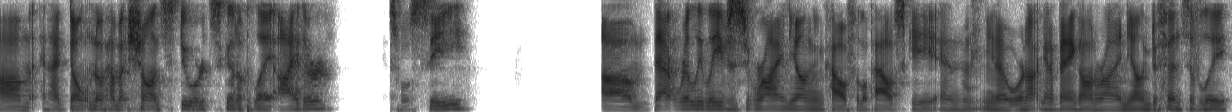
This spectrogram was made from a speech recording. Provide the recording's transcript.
Um, and I don't know how much Sean Stewart's going to play either. Guess we'll see. Um, that really leaves Ryan Young and Kyle Filipowski, and you know we're not going to bank on Ryan Young defensively.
